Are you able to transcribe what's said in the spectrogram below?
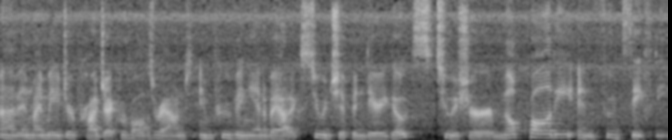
um, and my major project revolves around improving antibiotic stewardship in dairy goats to assure milk quality and food safety.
